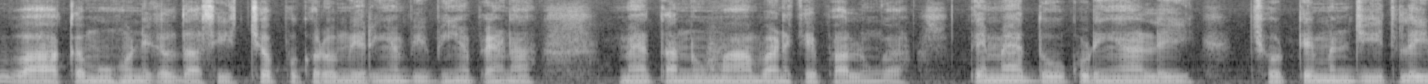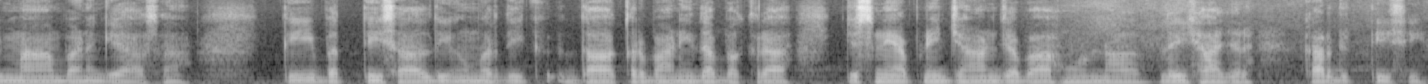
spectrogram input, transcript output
ਵਾਕ ਮੂੰਹੋਂ ਨਿਕਲਦਾ ਸੀ, ਚੁੱਪ ਕਰੋ ਮੇਰੀਆਂ ਬੀਬੀਆਂ, ਭੈਣਾਂ, ਮੈਂ ਤੁਹਾਨੂੰ ਮਾਂ ਬਣ ਕੇ ਪਾਲੂੰਗਾ। ਤੇ ਮੈਂ ਦੋ ਕੁੜੀਆਂ ਲਈ ਛੋਟੇ ਮਨਜੀਤ ਲਈ ਮਾਂ ਬਣ ਗਿਆ ਸਾਂ। 30 32 ਸਾਲ ਦੀ ਉਮਰ ਦੀ ਦਾ ਕੁਰਬਾਨੀ ਦਾ ਬੱਕਰਾ ਜਿਸ ਨੇ ਆਪਣੀ ਜਾਨ ਜਬਾ ਹੋਣ ਨਾਲ ਲਈ ਹਾਜ਼ਰ ਕਰ ਦਿੱਤੀ ਸੀ।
